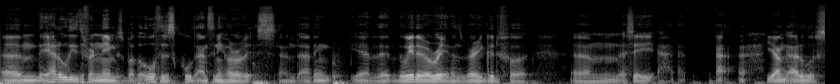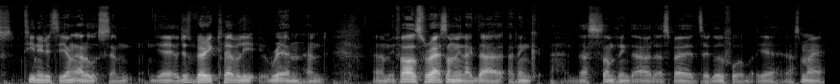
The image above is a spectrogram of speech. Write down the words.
um, they had all these different names. But the author's called Anthony Horowitz, and I think yeah, the, the way they were written is very good for um, let's say uh, uh, young adults, teenagers to young adults, and yeah, just very cleverly written. And um, if I was to write something like that, I think that's something that I would aspire to go for. But yeah, that's my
